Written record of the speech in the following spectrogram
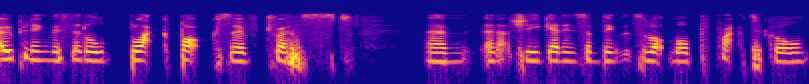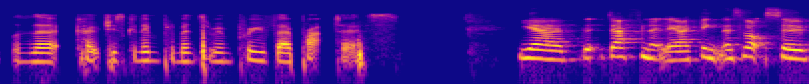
opening this little black box of trust um, and actually getting something that's a lot more practical and that coaches can implement to improve their practice. Yeah, th- definitely. I think there's lots of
